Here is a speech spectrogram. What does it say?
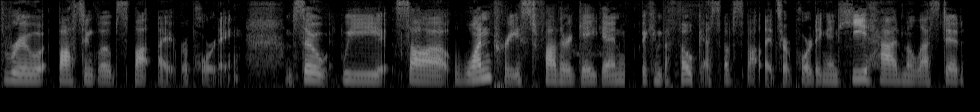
through Boston Globe Spotlight reporting. So we saw one priest, Father Geoghan, became the focus of Spotlight's reporting, and he had molested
